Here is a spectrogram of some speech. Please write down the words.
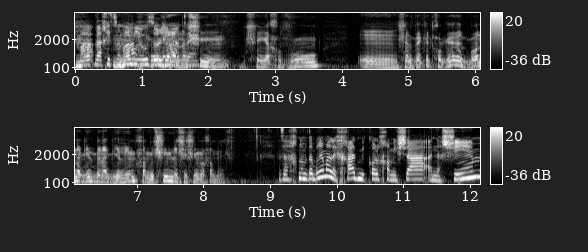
מה- והחיסונים יהיו זולים מה יותר. אחוז האנשים שיחוו אה, שלווקת חוגרת, בוא נגיד בין הגילים 50 ל-65? אז אנחנו מדברים על אחד מכל חמישה אנשים.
